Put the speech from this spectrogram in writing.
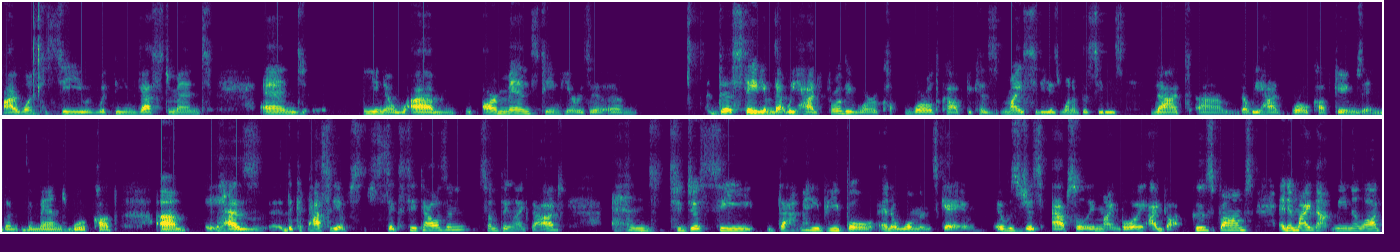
I want to see with the investment. And, you know, um, our men's team here is a, um, the stadium that we had for the World World Cup because my city is one of the cities that um, that we had World Cup games in the, the men's World Cup. Um, it has the capacity of sixty thousand, something like that, and to just see that many people in a woman's game it was just absolutely mind-blowing. I got goosebumps and it might not mean a lot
